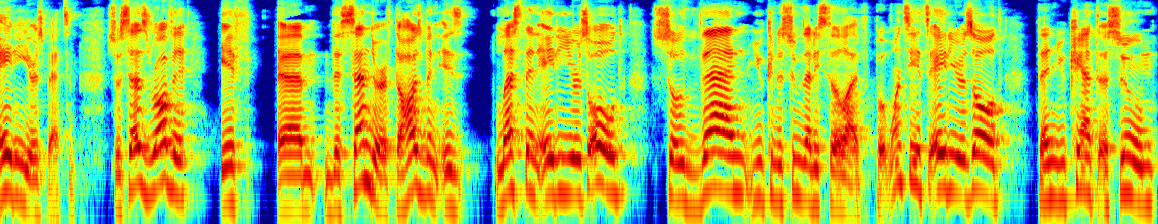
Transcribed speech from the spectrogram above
eighty years betzim. So says Ravi if um, the sender, if the husband is less than 80 years old, so then you can assume that he's still alive. But once he hits 80 years old, then you can't assume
